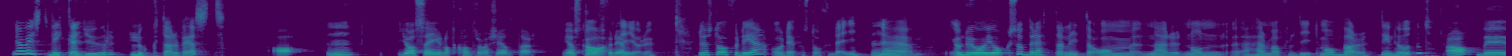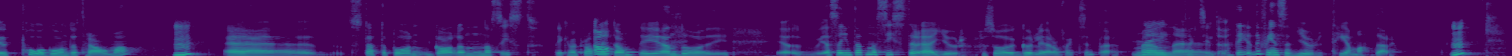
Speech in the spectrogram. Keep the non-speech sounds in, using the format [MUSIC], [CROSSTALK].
Ja, visst, vilka djur luktar bäst? Ja, mm, jag säger något kontroversiellt där. Jag står ja, för det. gör du. Du står för det och det får stå för dig. Mm. Eh, och du har ju också berättat lite om när någon hermafroditmobbar din hund. Ja, det är ett pågående trauma. Mm. Eh, stötte på en galen nazist. Det kan vi prata Ja. lite om. Det är ju ändå... Jag, jag säger inte att nazister är djur, för så gulliga är de faktiskt inte. Men Nej, eh, faktiskt inte. Det, det finns ett djurtema där.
